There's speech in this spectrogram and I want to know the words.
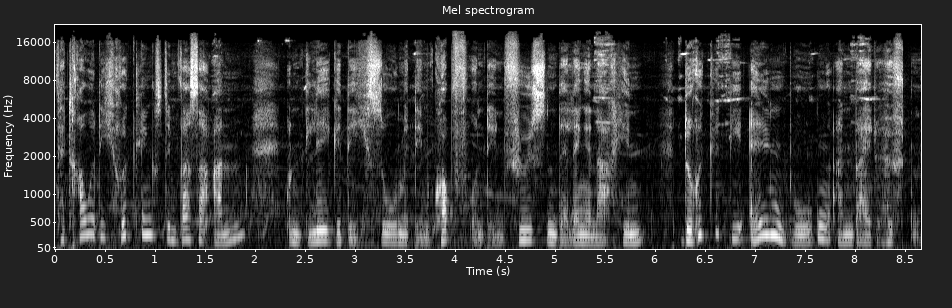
Vertraue dich rücklings dem Wasser an und lege dich so mit dem Kopf und den Füßen der Länge nach hin. Drücke die Ellenbogen an beide Hüften.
